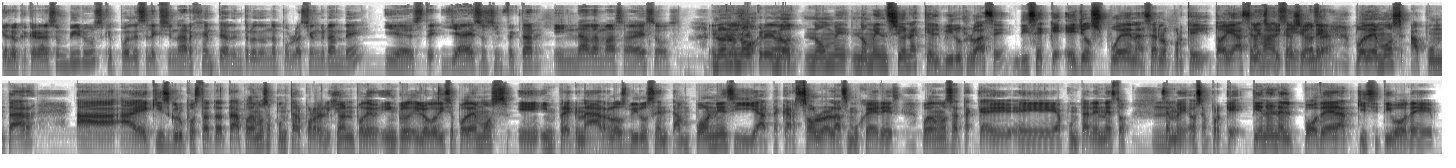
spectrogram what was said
que lo que crea es un virus que puede seleccionar gente adentro de una población grande y este y a esos infectar y nada más a esos. no, no, no, no, no, me, no menciona que el virus lo hace, dice que ellos pueden hacerlo porque todavía hace la explicación de podemos apuntar a, X grupos, ta, ta, ta, podemos apuntar por religión, y luego dice, podemos eh, impregnar los virus en tampones y atacar solo a las mujeres, podemos atacar, eh, eh, apuntar en esto, mm. o sea, porque tienen el poder adquisitivo de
